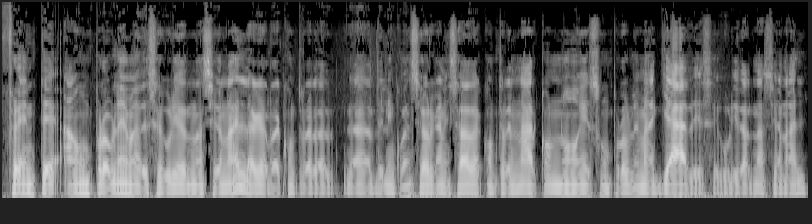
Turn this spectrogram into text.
frente a un problema de seguridad nacional. La guerra contra la, la delincuencia organizada, contra el narco, no es un problema ya de seguridad nacional.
